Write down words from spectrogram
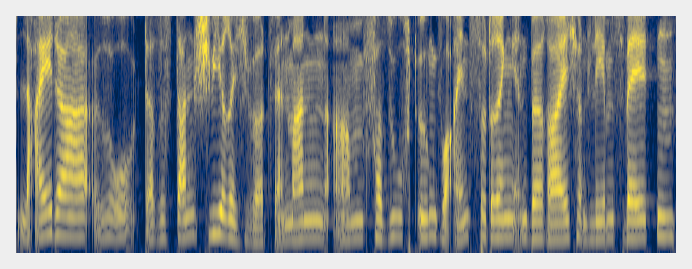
leider so, dass es dann schwierig wird, wenn man ähm, versucht, irgendwo einzudringen in Bereich und Lebenswelten,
